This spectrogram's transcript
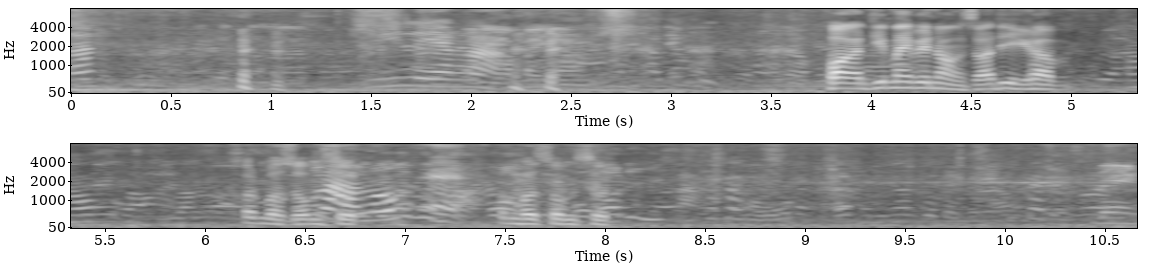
ฮะนี่แรงอะพ อกันที่ไม่เป็นน้องสวัสดีครับเอาคนผสมสุดลงแผลคนผสมสุดแดง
